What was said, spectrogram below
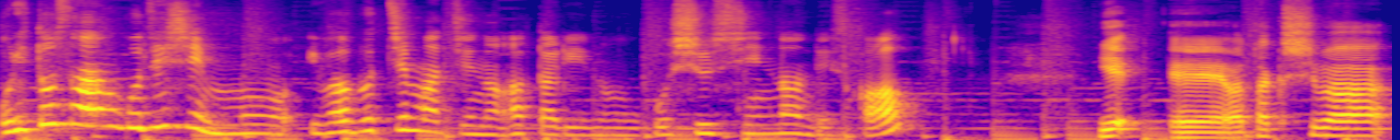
折戸さんご自身も岩淵町の辺りのご出身なんですか？いええー、私は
